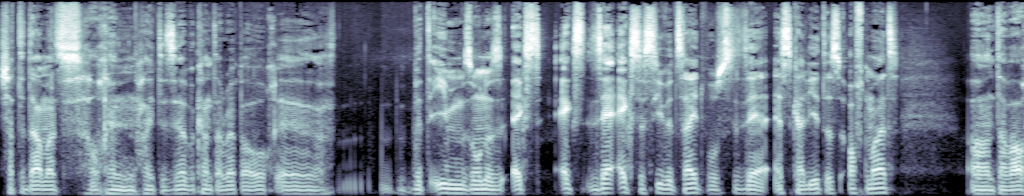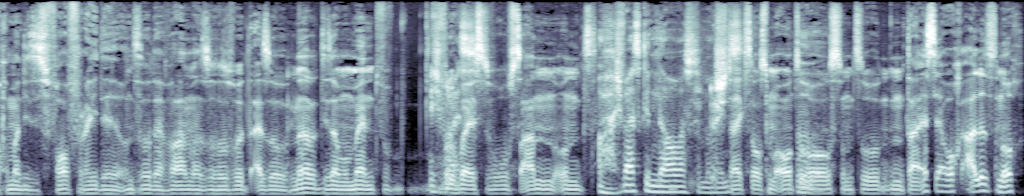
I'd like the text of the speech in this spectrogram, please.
Ich hatte damals auch ein heute sehr bekannter Rapper auch äh, mit ihm so eine ex, ex, sehr exzessive Zeit, wo es sehr eskaliert ist oftmals. Und da war auch immer dieses Vorfreude und so, da war immer so, so also ne, dieser Moment, wo, Ich wo du weiß. weißt, du rufst an und oh, ich weiß genau, was du du meinst. steigst aus dem Auto raus und so. Und da ist ja auch alles noch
